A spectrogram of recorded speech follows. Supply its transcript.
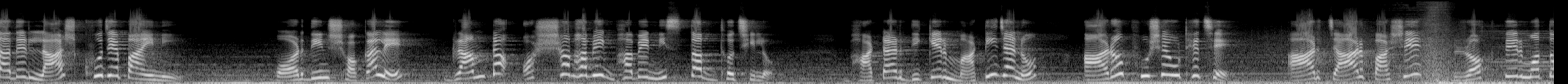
তাদের লাশ খুঁজে পায়নি। পরদিন সকালে গ্রামটা অস্বাভাবিকভাবে নিস্তব্ধ ছিল। ভাটার দিকের মাটি যেন আরও ফুসে উঠেছে আর চারপাশে রক্তের মতো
